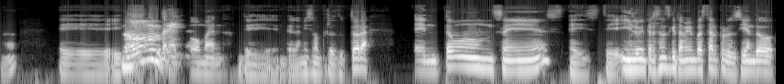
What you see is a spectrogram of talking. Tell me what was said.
¿no? Eh, y No, hombre. Oman de, de la misma productora. Entonces, este, y lo interesante es que también va a estar produciendo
